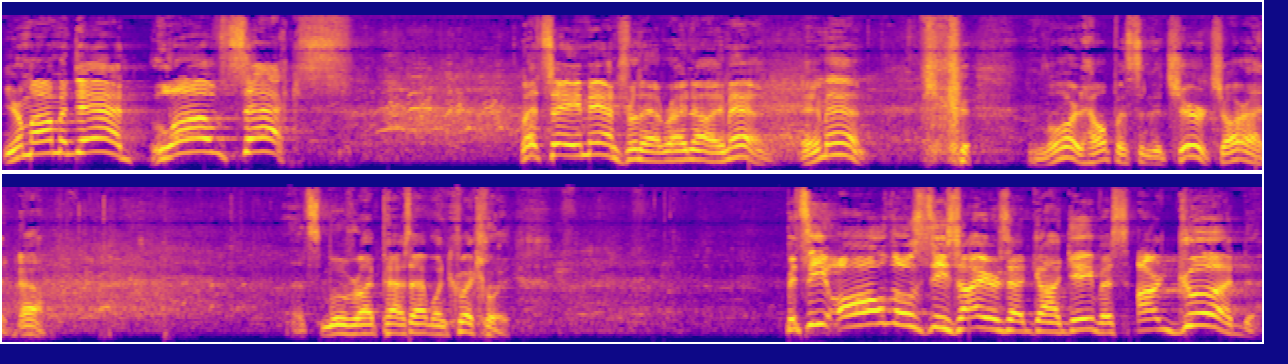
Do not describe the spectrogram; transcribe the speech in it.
Your mom and dad love sex. Let's say amen for that right now. Amen. Amen. Lord, help us in the church. All right, now. Let's move right past that one quickly. But see, all those desires that God gave us are good,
